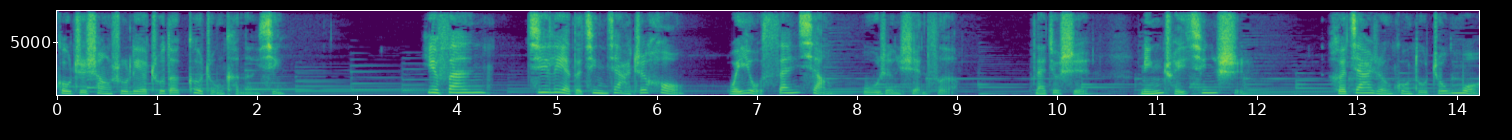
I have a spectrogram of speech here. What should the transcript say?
购置上述列出的各种可能性。一番激烈的竞价之后，唯有三项无人选择，那就是名垂青史、和家人共度周末、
